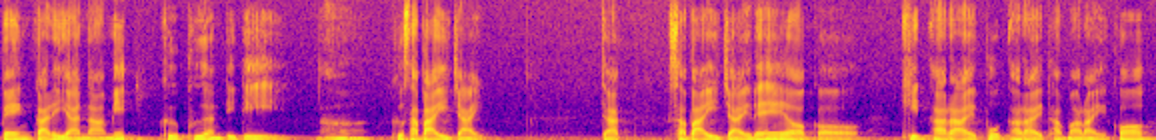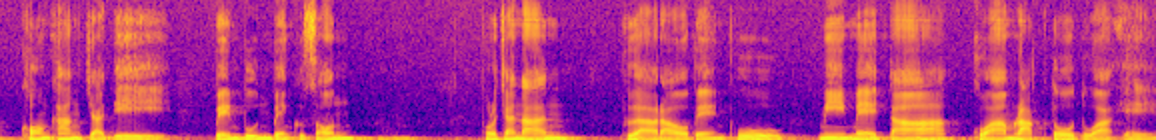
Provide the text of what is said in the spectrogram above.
เป็นกัลยาณมิตรคือเพื่อนที่ดีนะคือสบายใจ จากสบายใจแล้วก็คิดอะไรพูดอะไรทำอะไรก็ค่อนข้างจะดี เป็นบุญเป็นกุศล เพราะฉะนั้นเพื่อเราเป็นผู้มีเมตตาความรักตัวตัวเอง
